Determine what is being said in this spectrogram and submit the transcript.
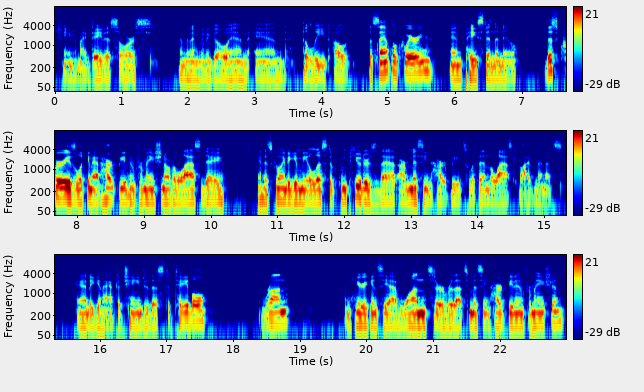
change my data source. And then I'm going to go in and delete out the sample query and paste in the new. This query is looking at heartbeat information over the last day, and it's going to give me a list of computers that are missing heartbeats within the last five minutes. And again, I have to change this to table, run, and here you can see I have one server that's missing heartbeat information.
